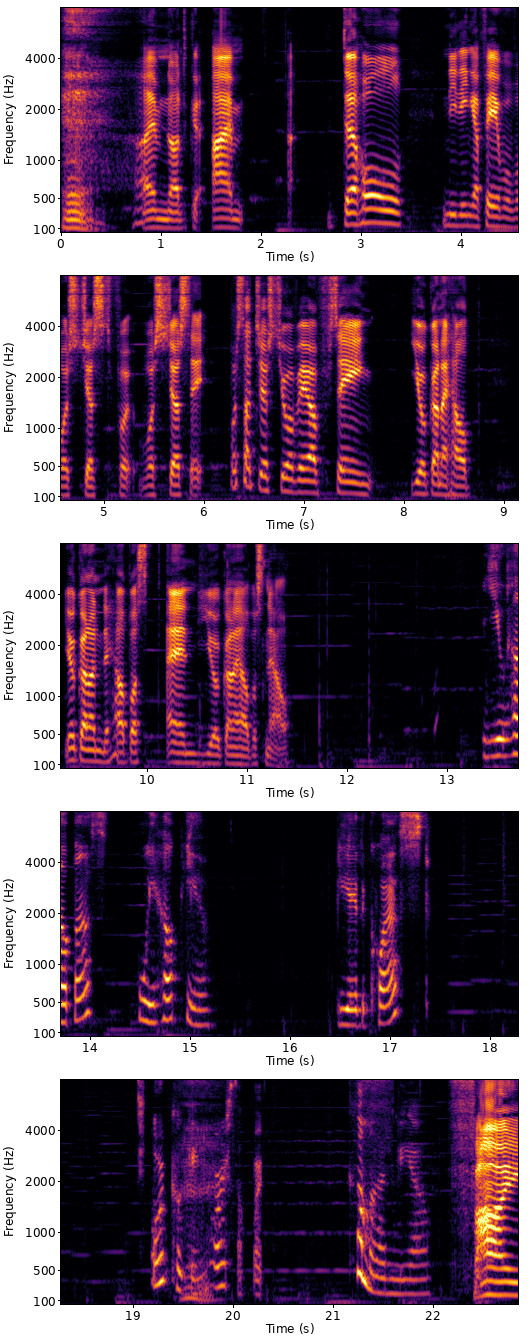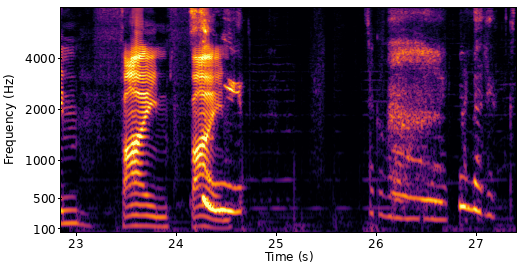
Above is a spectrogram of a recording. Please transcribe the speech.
I'm not. go- I'm. The whole needing a favor was just for was just a was not just your way of saying you're gonna help. You're gonna help us, and you're gonna help us now. You help us, we help you. Be it a quest, or cooking, eh. or something. Come on, Neo. Fine, fine, fine. Sweet. Took a little longer than Medics.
